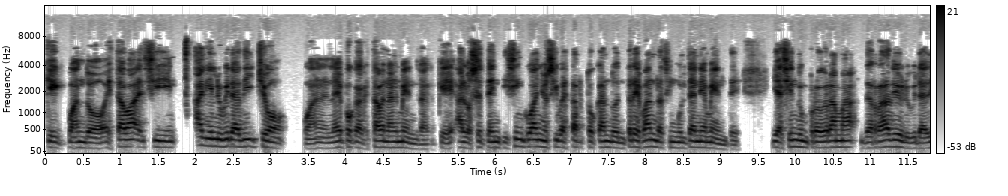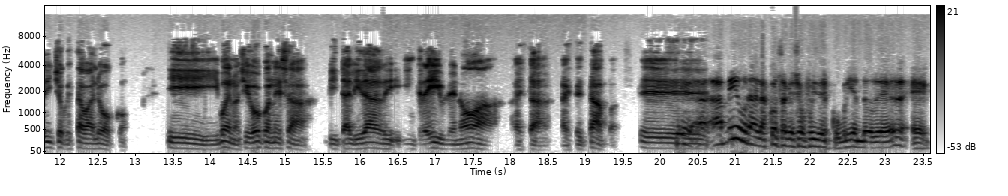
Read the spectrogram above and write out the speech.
que cuando estaba, si alguien le hubiera dicho en la época que estaba en Almendra, que a los 75 años iba a estar tocando en tres bandas simultáneamente y haciendo un programa de radio, le hubiera dicho que estaba loco. Y bueno, llegó con esa vitalidad increíble, ¿no? A, esta, a esta etapa. Eh, a, mí una de las cosas que yo fui descubriendo de él eh,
